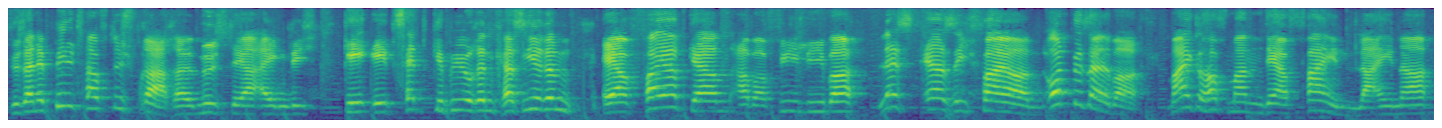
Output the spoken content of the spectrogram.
Für seine bildhafte Sprache müsste er eigentlich GEZ-Gebühren kassieren. Er feiert gern, aber viel lieber lässt er sich feiern. Und mir selber, Michael Hoffmann, der Feinliner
